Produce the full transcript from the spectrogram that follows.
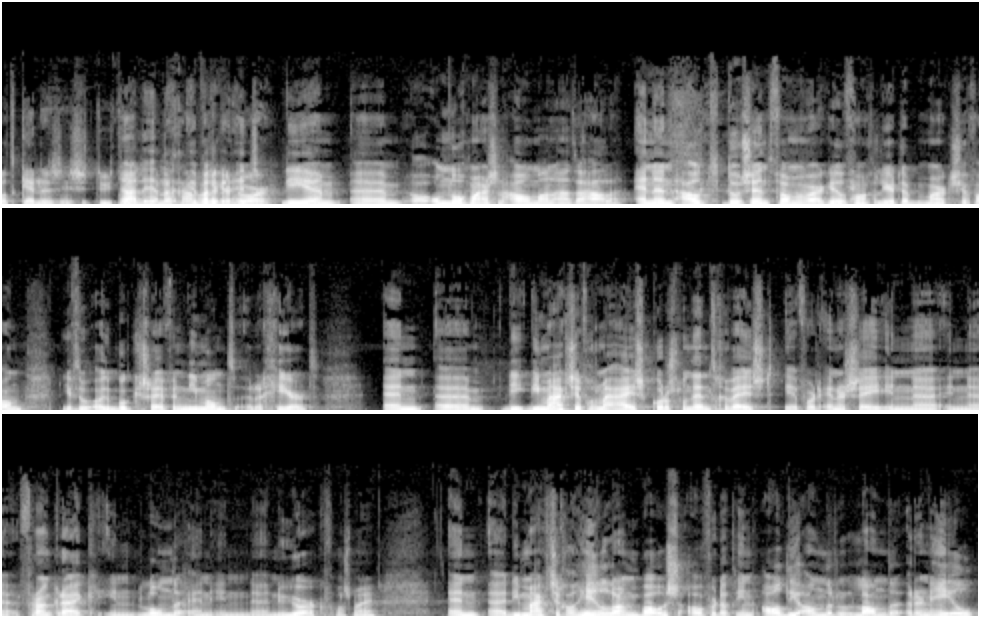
wat kennisinstituten. Nou, en dan gaan we lekker het- door. Die, ehm, ehm, om nog maar eens een oude man aan te halen. En een oud docent van me, waar ik heel veel van geleerd heb, Mark Chavan. Die heeft ook ooit een boek geschreven, Niemand regeert. En ehm, die, die maakt zich volgens mij, hij is correspondent geweest eh, voor het NRC in, eh, in eh, Frankrijk, in Londen en in New York, volgens mij. En die maakt zich al heel lang boos over dat in al die andere landen er een heel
